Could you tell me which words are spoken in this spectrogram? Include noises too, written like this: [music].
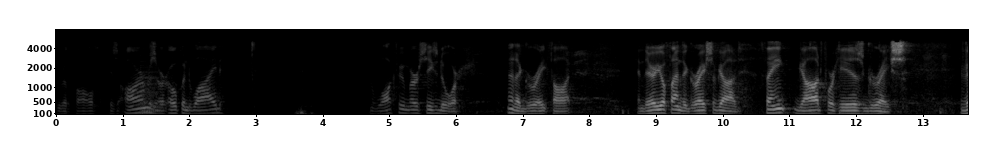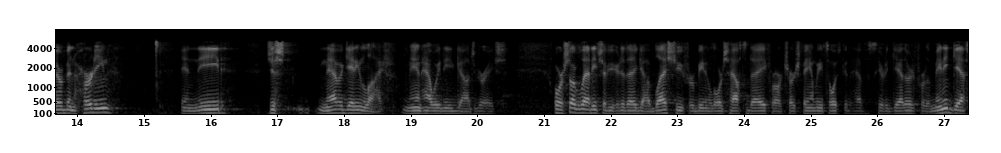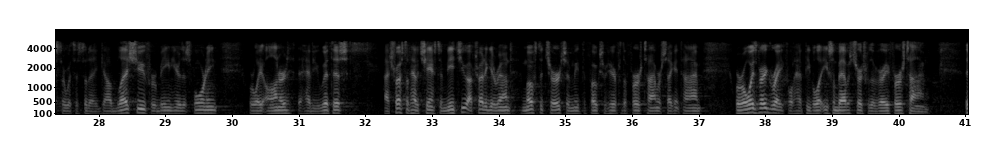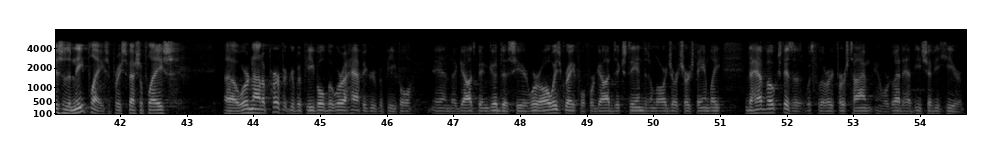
Thank you, Brother Paul. His arms are opened wide and walk through mercy's door. Isn't that a great thought? And there you'll find the grace of God. Thank God for His grace. If you've ever been hurting, in need, just navigating life, man, how we need God's grace. Well, we're so glad each of you here today. God bless you for being in the Lord's house today, for our church family. It's always good to have us here together. And for the many guests that are with us today, God bless you for being here this morning. We're really honored to have you with us. I trust I'll have a chance to meet you. I've tried to get around most of the church and meet the folks who are here for the first time or second time. We're always very grateful to have people at Eastland Baptist Church for the very first time. This is a neat place, a pretty special place. Uh, we're not a perfect group of people, but we're a happy group of people. And uh, God's been good this year. We're always grateful for God to extend and enlarge our church family and to have folks visit us for the very first time. And we're glad to have each of you here.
